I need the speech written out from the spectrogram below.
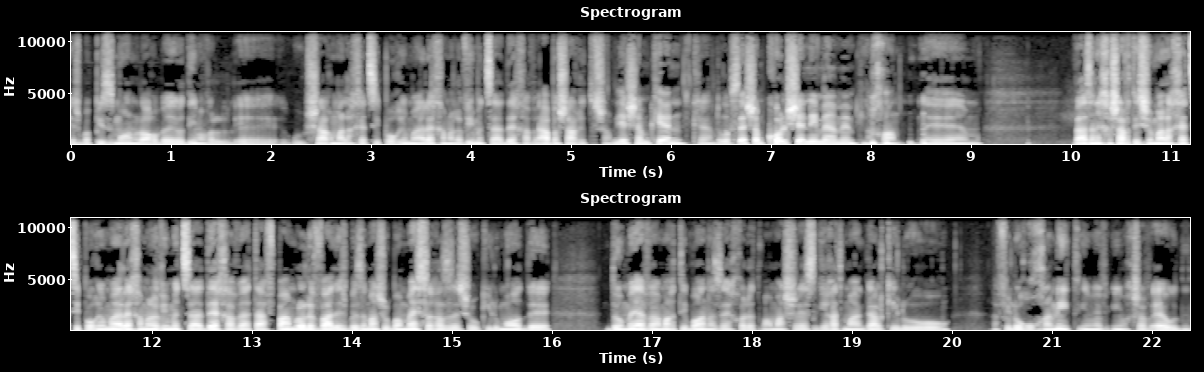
יש בפזמון, לא הרבה יודעים, אבל אה, הוא שר מלאכי ציפורים מעליך מלווים את צעדיך, ואבא שר איתו שם. יש שם, כן, כן, הוא עושה שם קול שני מהמם. נכון. אמ, ואז אני חשבתי שמלאכי ציפורים מעליך מלווים את צעדיך, ואתה אף פעם לא לבד, יש בזה משהו במסר הזה שהוא כאילו מאוד uh, דומה, ואמרתי, בואנה, זה יכול להיות ממש אה, סגירת מעגל, כאילו, אפילו רוחנית, אם, אם עכשיו אהוד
